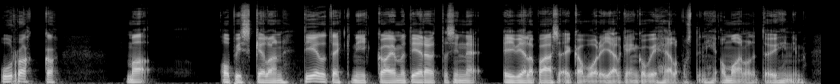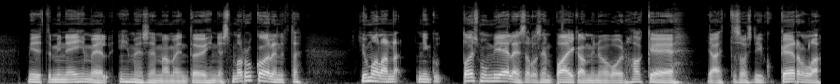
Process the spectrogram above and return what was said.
urakka. Mä opiskelan tietotekniikkaa ja mä tiedän, että sinne ei vielä pääse eka vuoden jälkeen kovin helposti niihin omaan töihin. Niin mä mietin, että minne ihme- ihmeeseen mä menen töihin. Ja sitten mä rukoilin, että Jumala niin kuin, tois mun mieleen sellaisen paikan, minne mä voin hakea ja että se olisi niin kuin kerralla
